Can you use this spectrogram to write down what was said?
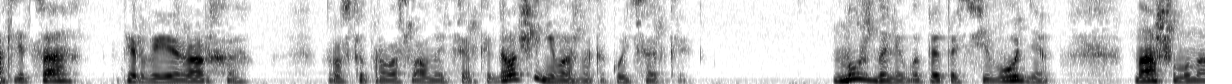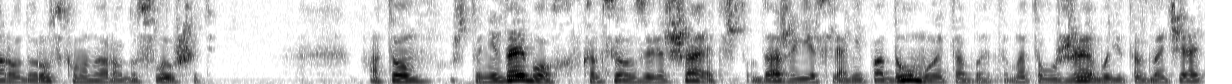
От лица первого иерарха Русской Православной Церкви, да вообще не важно какой церкви. Нужно ли вот это сегодня нашему народу, русскому народу слушать о том, что не дай Бог, в конце он завершает, что даже если они подумают об этом, это уже будет означать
